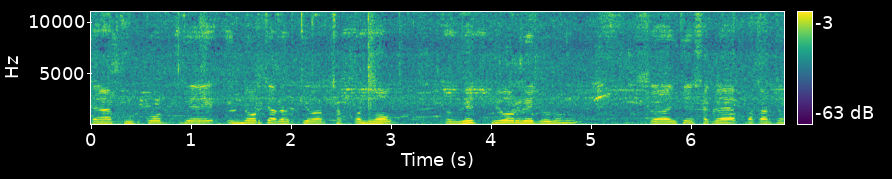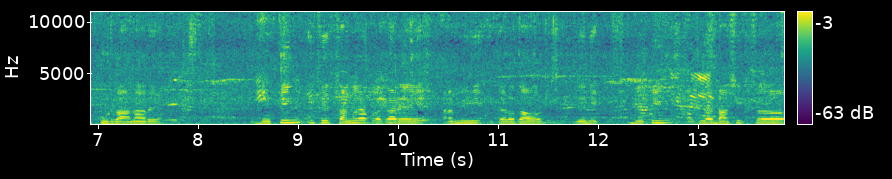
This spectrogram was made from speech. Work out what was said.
त्या फूड कोर्ट जे इंदोरच्या धर्तीवर छप्पन भोग तर व्हेज प्युअर व्हेज म्हणून स इथे सगळ्या प्रकारचं फूड राहणार आहे. बोटिंग इथे चांगल्या प्रकारे आम्ही करत आहोत. जेणे बोटिंग आपलं नाशिकचं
